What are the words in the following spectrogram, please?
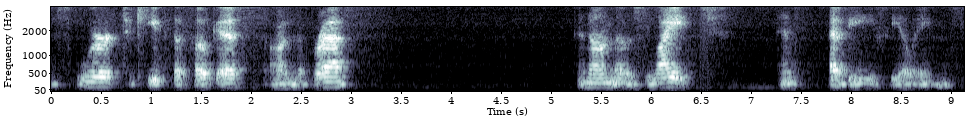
Just work to keep the focus on the breath and on those light and heavy feelings.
